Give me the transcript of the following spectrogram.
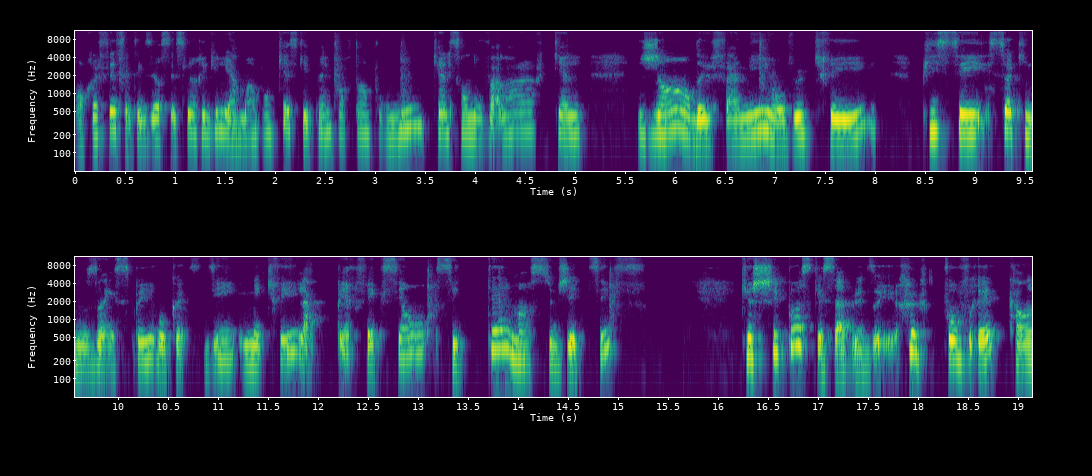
on refait cet exercice-là régulièrement. Bon, qu'est-ce qui est important pour nous? Quelles sont nos valeurs? Quel genre de famille on veut créer? Puis c'est ça qui nous inspire au quotidien. Mais créer la perfection, c'est tellement subjectif que je sais pas ce que ça veut dire. Pour vrai, quand,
